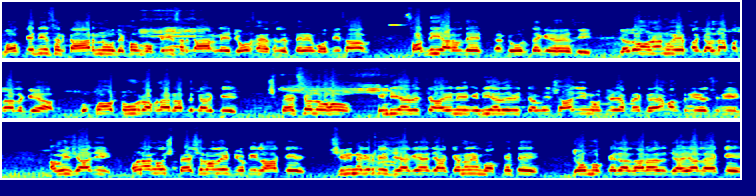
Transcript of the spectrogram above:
ਮੌਕੇ ਦੀ ਸਰਕਾਰ ਨੂੰ ਦੇਖੋ ਮੌਕੇ ਦੀ ਸਰਕਾਰ ਨੇ ਜੋ ਫੈਸਲੇ ਲਿੱਤੇ ਨੇ ਮੋਦੀ ਸਾਹਿਬ ਸਾਊਦੀ ਅਰਬ ਦੇ ਟੂਰ ਤੇ ਗਏ ਹੋਏ ਸੀ। ਜਦੋਂ ਉਹਨਾਂ ਨੂੰ ਇਹ ਗੱਲ ਦਾ ਪਤਾ ਲੱਗਿਆ ਉੱਥੋਂ ਟੂਰ ਆਪਣਾ ਰੱਦ ਕਰਕੇ ਸਪੈਸ਼ਲ ਉਹ ਇੰਡੀਆ ਵਿੱਚ ਆਏ ਨੇ। ਇੰਡੀਆ ਦੇ ਵਿੱਚ ਅਮਿਤ ਸ਼ਾਹ ਜੀ ਨੂੰ ਜਿਹੜੇ ਆਪਣੇ ਗ੍ਰਹਿ ਮੰਤਰੀ ਨੇ ਸ਼੍ਰੀ ਅਮਿਤ ਸ਼ਾਹ ਜੀ, ਉਹਨਾਂ ਨੂੰ ਸਪੈਸ਼ਲ ਉਹਨਾਂ ਦੀ ਡਿਊਟੀ ਲਾ ਕੇ ਸ਼੍ਰੀਨਗਰ ਭੇਜਿਆ ਗਿਆ, ਜਾ ਕੇ ਉਹਨਾਂ ਨੇ ਮੌਕੇ ਤੇ ਜੋ ਮੌਕੇ ਦਾ ਸਾਰਾ ਜਾਇਜ਼ਾ ਲੈ ਕੇ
